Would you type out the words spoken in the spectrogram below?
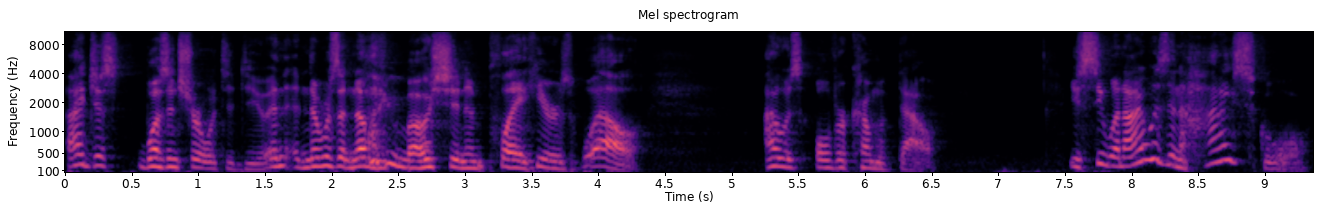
I just wasn't sure what to do. And, and there was another emotion in play here as well. I was overcome with doubt. You see, when I was in high school,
